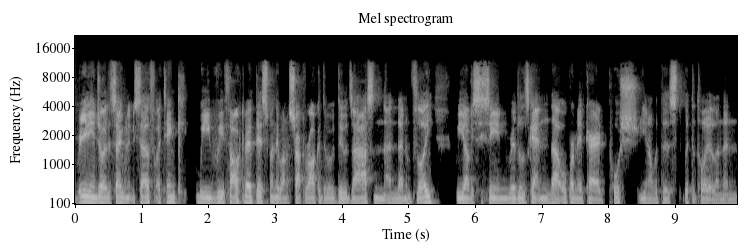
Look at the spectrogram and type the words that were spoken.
really enjoyed the segment myself. I think we we've talked about this when they want to strap a rocket to a dude's ass and, and let him fly. We obviously seen Riddle's getting that upper mid card push, you know, with this with the title, and then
